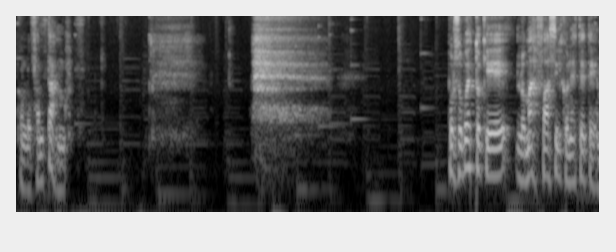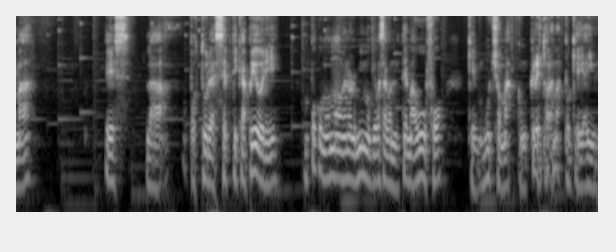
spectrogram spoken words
Con los fantasmas. Por supuesto que lo más fácil con este tema es la postura escéptica a priori, un poco más o menos lo mismo que pasa con el tema UFO, que es mucho más concreto además porque hay,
